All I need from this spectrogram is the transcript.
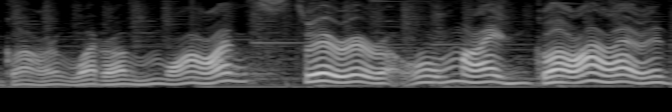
God, what a monster! Oh my god!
